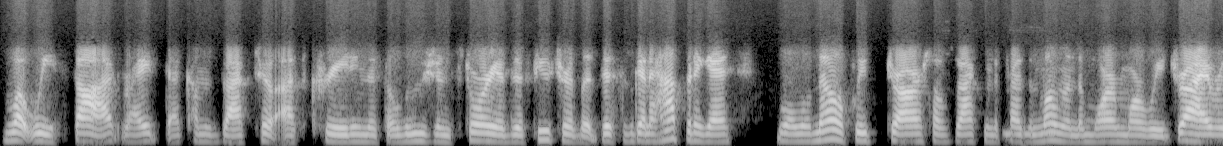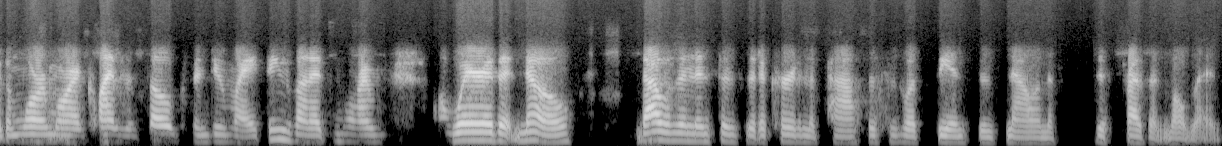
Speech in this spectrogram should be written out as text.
what we thought, right? That comes back to us creating this illusion story of the future that this is going to happen again. Well, we'll know if we draw ourselves back in the present moment, the more and more we drive, or the more and more I climb the slopes and do my things on it, the more I'm aware that no, that was an instance that occurred in the past. This is what's the instance now in the, this present moment.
